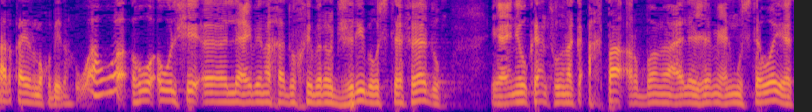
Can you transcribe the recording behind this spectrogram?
القليلة المقبلة. وهو هو أول شيء آه، اللاعبين أخذوا خبرة وتجربه واستفادوا. يعني وكانت هناك أخطاء ربما على جميع المستويات.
